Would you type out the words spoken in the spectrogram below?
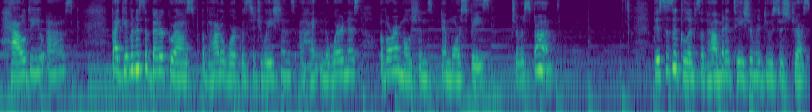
How do you ask? By giving us a better grasp of how to work with situations, a heightened awareness of our emotions, and more space to respond. This is a glimpse of how meditation reduces stress.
